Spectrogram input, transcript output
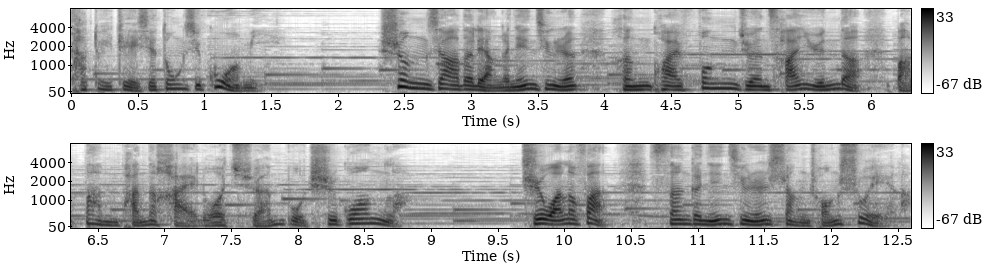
他对这些东西过敏。剩下的两个年轻人很快风卷残云的把半盘的海螺全部吃光了。吃完了饭，三个年轻人上床睡了。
